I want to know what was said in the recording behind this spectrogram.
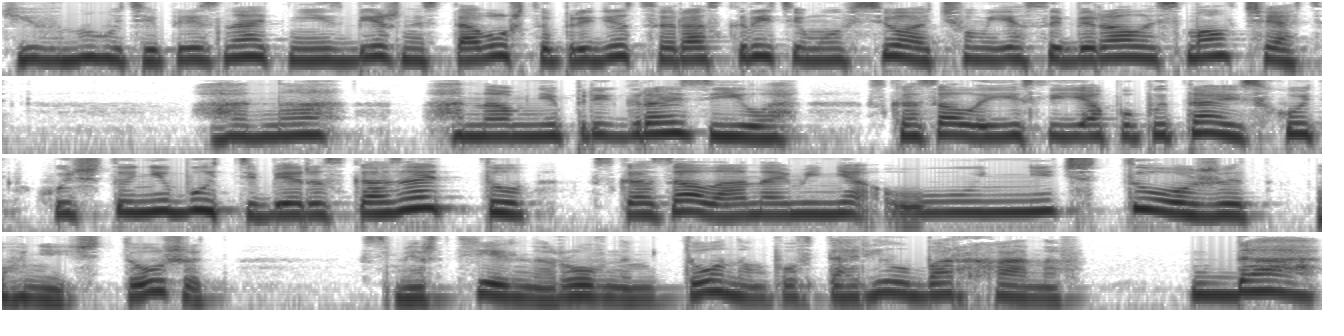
Кивнуть и признать неизбежность того, что придется раскрыть ему все, о чем я собиралась молчать. Она... она мне пригрозила. Сказала, если я попытаюсь хоть, хоть что-нибудь тебе рассказать, то... Сказала, она меня уничтожит. Уничтожит? Смертельно ровным тоном повторил Барханов. Да,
